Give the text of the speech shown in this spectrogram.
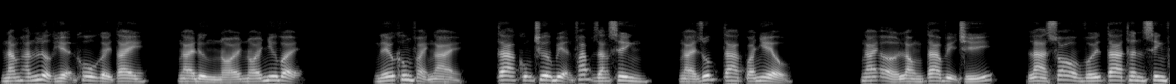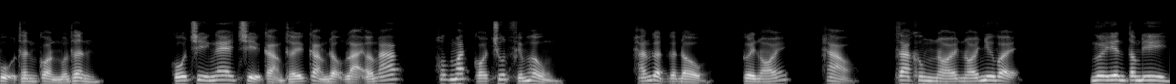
nắm hắn lược hiện khô gầy tay, ngài đừng nói nói như vậy. Nếu không phải ngài, ta cũng chưa biện pháp Giáng sinh, ngài giúp ta quá nhiều. Ngài ở lòng ta vị trí, là so với ta thân sinh phụ thân còn muốn thân. Cố chỉ nghe chỉ cảm thấy cảm động lại ấm áp, hốc mắt có chút phím hồng. Hắn gật gật đầu, cười nói, hảo, ta không nói nói như vậy. Ngươi yên tâm đi,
